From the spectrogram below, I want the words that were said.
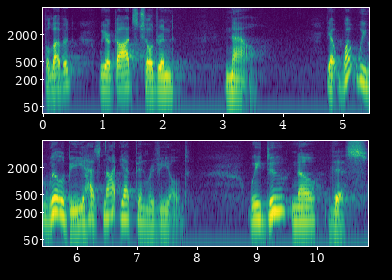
Beloved, we are God's children now. Yet what we will be has not yet been revealed. We do know this.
